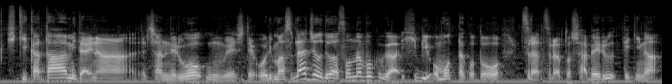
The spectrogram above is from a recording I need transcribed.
弾き方みたいなチャンネルを運営しております。ラジオではそんな僕が日々思ったことをつらつらと喋る的な、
